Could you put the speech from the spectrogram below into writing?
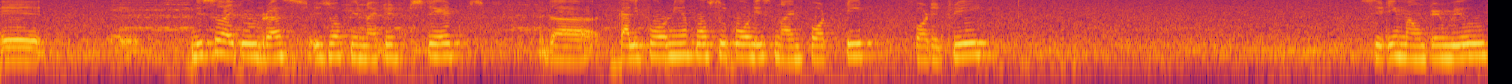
Uh, this IP address is of United States. The California postal code is 94043. City Mountain View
